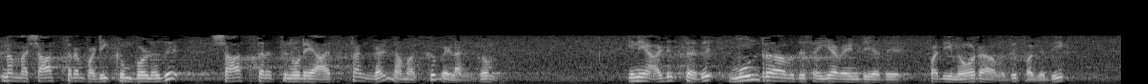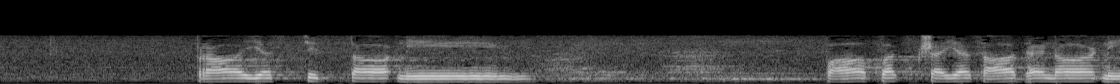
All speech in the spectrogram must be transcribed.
நம்ம சாஸ்திரம் படிக்கும் பொழுது சாஸ்திரத்தினுடைய அர்த்தங்கள் நமக்கு விளங்கும் இனி அடுத்தது மூன்றாவது செய்ய வேண்டியது பதினோராவது பகுதி प्रायश्चित्तानि पापक्षयसाधनानि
